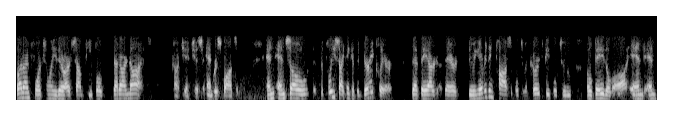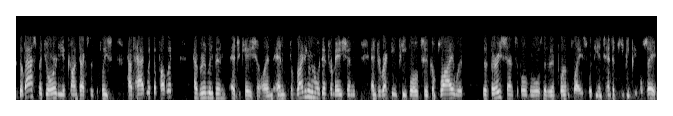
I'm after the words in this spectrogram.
But unfortunately, there are some people that are not conscientious and responsible. And, and so the police, I think, have been very clear that they are they're doing everything possible to encourage people to obey the law. And and the vast majority of contacts that the police have had with the public have really been educational and, and providing them with information and directing people to comply with the very sensible rules that have been put in place with the intent of keeping people safe.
